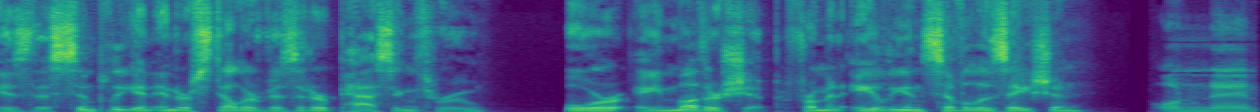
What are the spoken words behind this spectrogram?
Is this simply an interstellar visitor passing through, or a mothership from an alien civilization? On uh,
